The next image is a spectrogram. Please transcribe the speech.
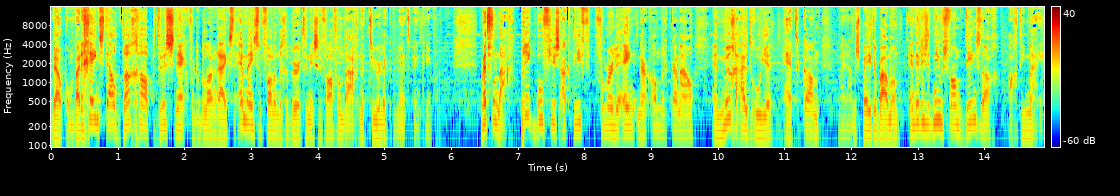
Welkom bij de Geen Daghap, de snack voor de belangrijkste en meest opvallende gebeurtenissen van vandaag, natuurlijk met een knipoog. Met vandaag prikboefjes actief, Formule 1 naar ander kanaal en muggen uitroeien, het kan. Mijn naam is Peter Bouwman en dit is het nieuws van dinsdag 18 mei.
